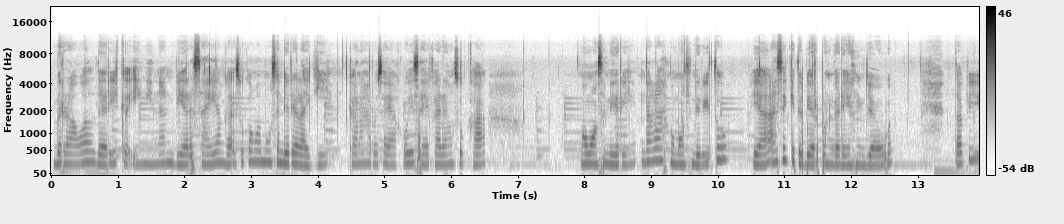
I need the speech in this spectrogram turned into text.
Berawal dari keinginan biar saya nggak suka ngomong sendiri lagi, karena harus saya akui saya kadang suka ngomong sendiri. Entahlah ngomong sendiri itu ya asik gitu biarpun gak ada yang jawab. Tapi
